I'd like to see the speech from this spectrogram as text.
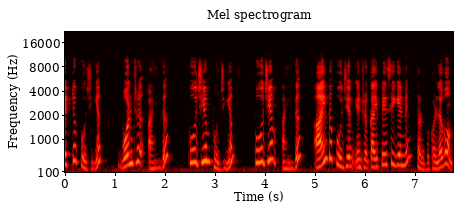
எட்டு பூஜ்ஜியம் ஒன்று ஐந்து பூஜ்ஜியம் பூஜ்ஜியம் பூஜ்ஜியம் ஐந்து ஐந்து பூஜ்ஜியம் என்ற கைபேசி எண்ணில் தொடர்பு கொள்ளவும்.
